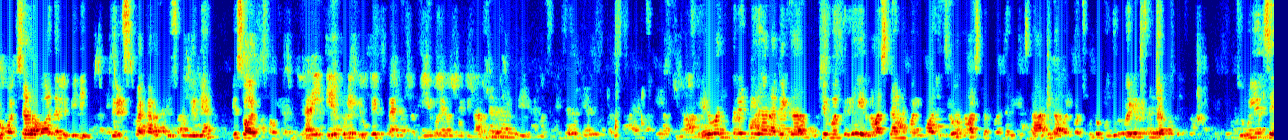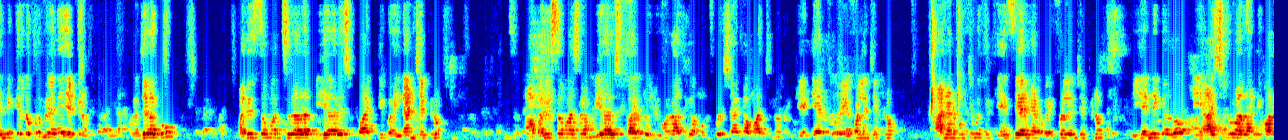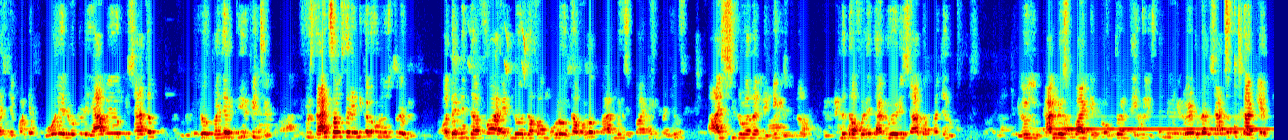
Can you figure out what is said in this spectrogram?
ఇరు పక్షాల వాదనలు విని మెరిట్స్ ప్రకారం తీసుకున్న కానీ తీర్పుని బ్యానర్స్ సీఎం రేవంత్ రెడ్డి గారి అధికారం ముఖ్యమంత్రిగా ఈ రాష్ట్రాన్ని పరిపాలించడం రాష్ట్ర ప్రజలకు ఇచ్చిన హామీని అమలుపరుచుకుంటూ ముందుకు పోయిన సందర్భం. జూబ్లీస్ ఎన్నికల్లో కూడా మేము అదే చెప్పినాం. ప్రజలకు పది సంవత్సరాల బీఆర్ఎస్ పార్టీ వైనాన్ని చెప్పినాం. ఆ పది సంవత్సరం బీఆర్ఎస్ పార్టీ యువరాజుగా మున్సిపల్ శాఖ మార్చినటువంటి కేటీఆర్ వైఫల్యం చెప్పినాం. ఆనాడు ముఖ్యమంత్రి కేసీఆర్ గారు వైఫల్యం చెప్పినాం. ఈ ఎన్నికల్లో మీ ఆశీర్వాదాన్ని ఇవ్వాలని చెప్పంటే పోలే నోట్లు యాభై ఒక్క శాతం ఈరోజు ప్రజలు తీర్పిచ్చారు. ఇప్పుడు స్థానిక సంస్థల ఎన్నికలు కూడా చూస్తున్నారు మొదటి దఫా రెండో దఫా మూడో దఫలో కాంగ్రెస్ పార్టీ ప్రజలు ఆశీర్వాదాన్ని ఎన్నికలు రెండు దఫలైతే అరవై ఏడు శాతం ప్రజలు ఈరోజు కాంగ్రెస్ పార్టీ ప్రభుత్వాన్ని తీర్మానిస్తే మీకు ఇరవై ఏడు శాతం కూడా దాటలేదు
